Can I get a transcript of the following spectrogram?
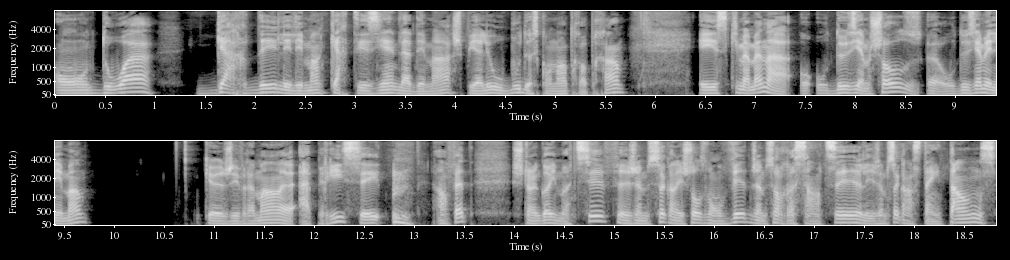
on doit garder l'élément cartésien de la démarche puis aller au bout de ce qu'on entreprend. Et ce qui m'amène au, deuxième chose, euh, au deuxième élément que j'ai vraiment euh, appris, c'est en fait, je suis un gars émotif, j'aime ça quand les choses vont vite, j'aime ça ressentir, j'aime ça quand c'est intense.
